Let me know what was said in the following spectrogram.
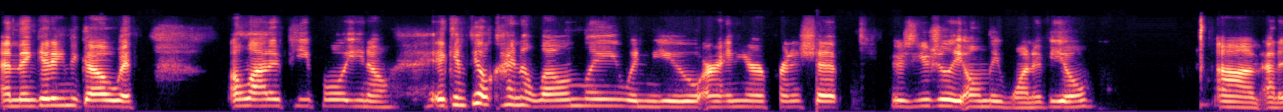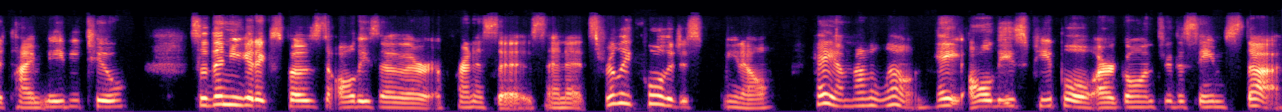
And then getting to go with a lot of people, you know, it can feel kind of lonely when you are in your apprenticeship. There's usually only one of you um, at a time, maybe two. So then you get exposed to all these other apprentices, and it's really cool to just, you know, hey, I'm not alone. Hey, all these people are going through the same stuff.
